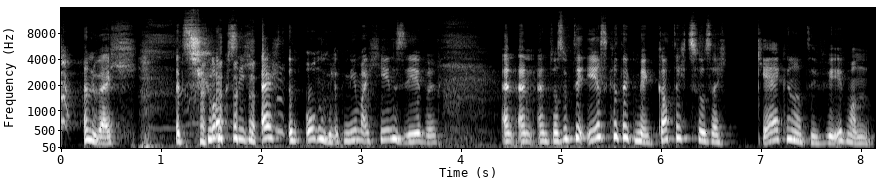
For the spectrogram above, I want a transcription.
en weg. Het schrok zich echt een ongeluk. Nee, maar geen zever. En, en, en het was ook de eerste keer dat ik mijn kat echt zo zag kijken naar tv van...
